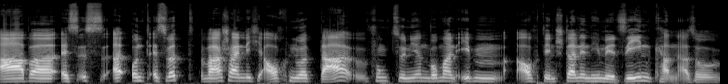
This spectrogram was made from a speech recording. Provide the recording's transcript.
Aber es ist, äh, und es wird wahrscheinlich auch nur da funktionieren, wo man eben auch den Sternenhimmel sehen kann. Also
